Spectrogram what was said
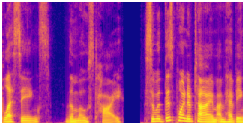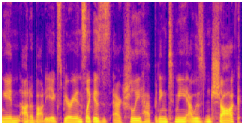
Blessings, the Most High. So at this point of time, I'm having an out of body experience. Like, is this actually happening to me? I was in shock.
